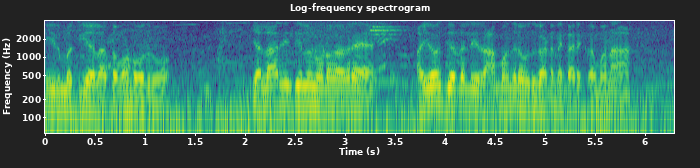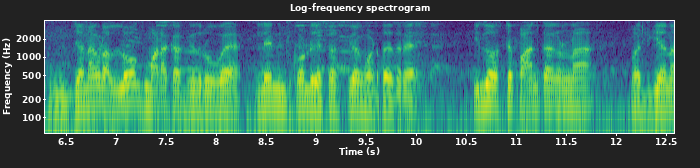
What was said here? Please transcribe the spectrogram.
ನೀರು ಮಜ್ಜಿಗೆ ಎಲ್ಲ ತೊಗೊಂಡು ಹೋದರು. ಎಲ್ಲ ರೀತಿಯಲ್ಲೂ ನೋಡೋದಾದರೆ ಅಯೋಧ್ಯದಲ್ಲಿ ರಾಮ ಮಂದಿರ ಉದ್ಘಾಟನೆ ಕಾರ್ಯಕ್ರಮನ ಜನಗಳು ಅಲ್ಲೋಗಿ ಮಾಡೋಕ್ಕಾಗದಿದ್ರು ಇಲ್ಲೇ ನಿಂತ್ಕೊಂಡು ಯಶಸ್ವಿಯಾಗಿ ಮಾಡ್ತಾಯಿದ್ದಾರೆ ಇಲ್ಲೂ ಅಷ್ಟೇ ಪಾನ್ಕಗಳನ್ನ ಮಜ್ಜಿಗೆನ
